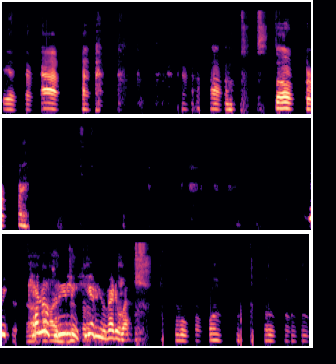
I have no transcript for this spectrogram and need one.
Yeah. I'm sorry. We cannot I really hear you very well. just want to-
